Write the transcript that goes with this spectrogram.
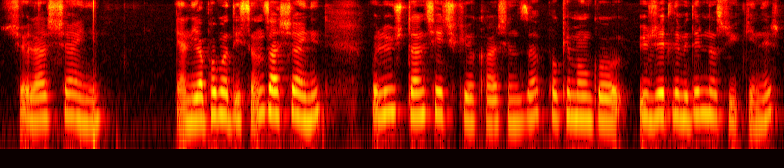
şöyle aşağı inin. Yani yapamadıysanız aşağı inin. Böyle 3 tane şey çıkıyor karşınıza. Pokemon Go ücretli midir? Nasıl yüklenir?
